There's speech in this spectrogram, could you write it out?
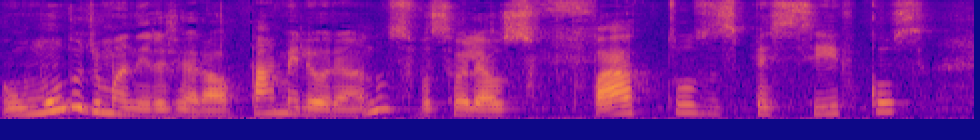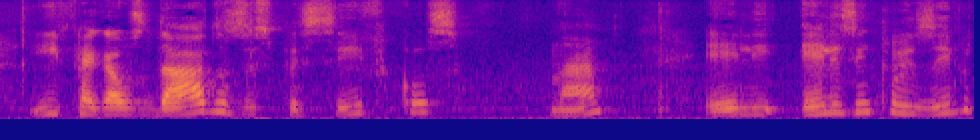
o mundo de maneira geral está melhorando. Se você olhar os fatos específicos e pegar os dados específicos, né? Ele, eles, inclusive,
